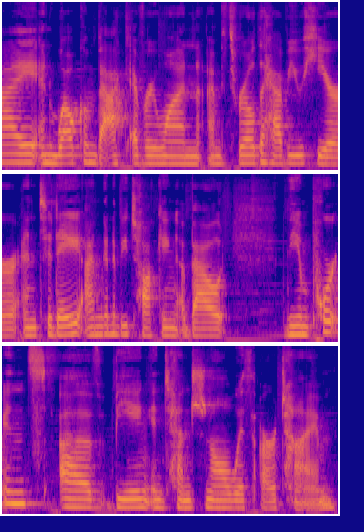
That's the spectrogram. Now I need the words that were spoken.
Hi, and welcome back, everyone. I'm thrilled to have you here. And today I'm going to be talking about the importance of being intentional with our time.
